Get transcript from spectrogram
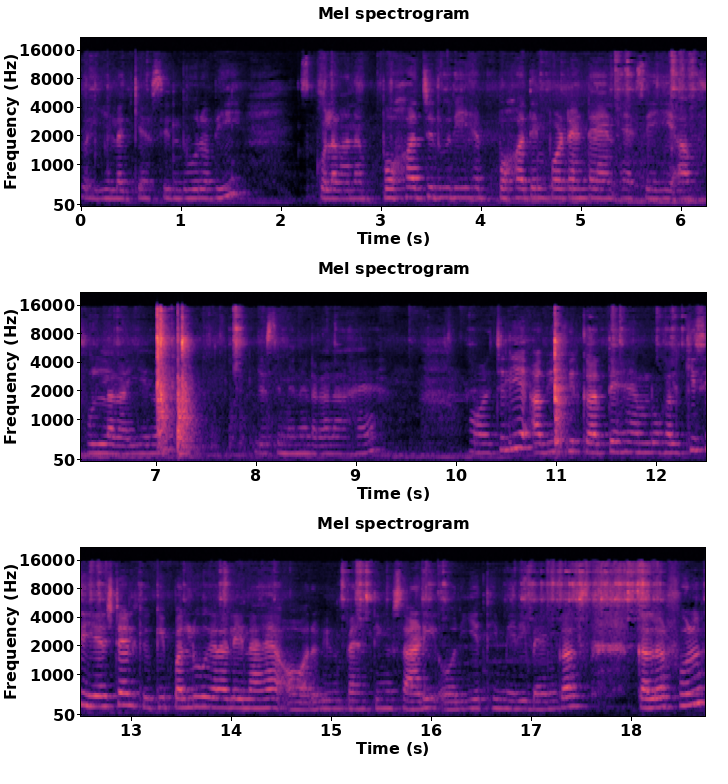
तो ये लग गया सिंदूर अभी। इसको लगाना बहुत ज़रूरी है, बहुत इम्पोर्टेंट है एंड ऐसे ही आप फुल लगाइएगा, जैसे मैंने लगाना है। और चलिए, अभी फिर करते हैं हम लोग हल्की सी हेयर स्टाइल क्योंकि पल्लू वगैरह लेना है, और अभी मैं पहनती हूँ साड़ी, और ये थी मेरी बैंगल्स कलरफुल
